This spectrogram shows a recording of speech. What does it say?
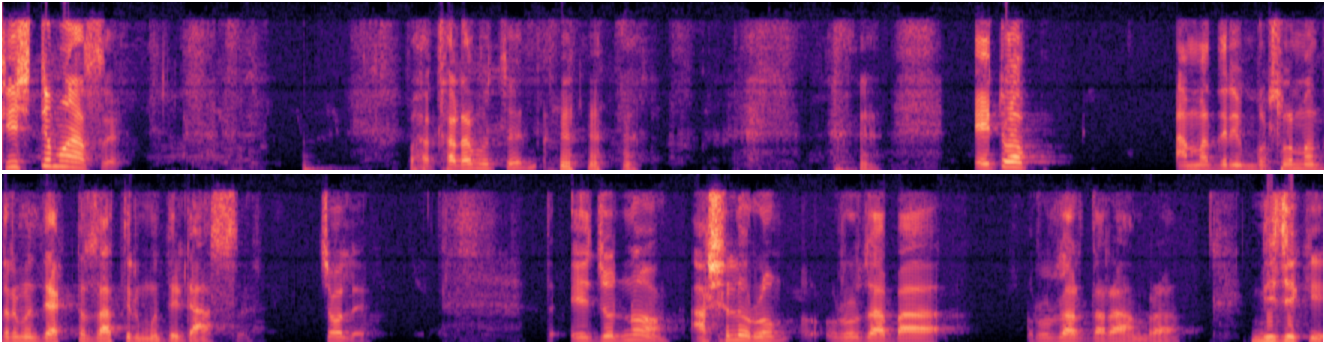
সিস্টেমও আছে। কথাটা বুঝছেন? এটা আমাদের মুসলমানদের মধ্যে একটা জাতির মধ্যে এটা আছে। চলে। এই জন্য আসলে রোজা বা রোজার দ্বারা আমরা নিজেকে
